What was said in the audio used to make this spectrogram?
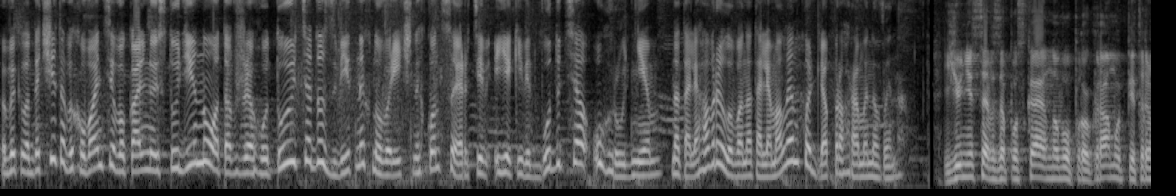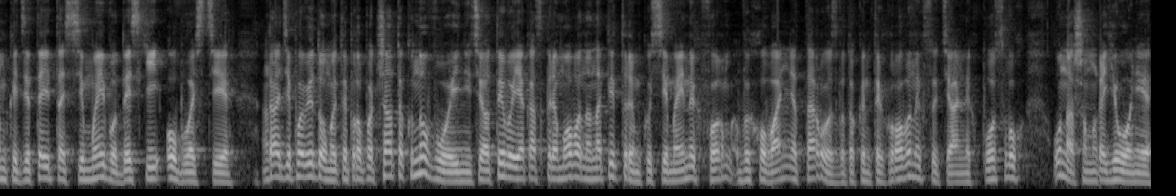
Викладачі та вихованці вокальної студії Нота вже готуються до звітних новорічних концертів, які відбудуться у грудні. Наталя Гаврилова, Наталя Маленко для програми новин. ЮНІСЕФ запускає нову програму підтримки дітей та сімей в Одеській області. Раді повідомити про початок нової ініціативи, яка спрямована на підтримку сімейних форм виховання та розвиток інтегрованих соціальних послуг у нашому регіоні.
